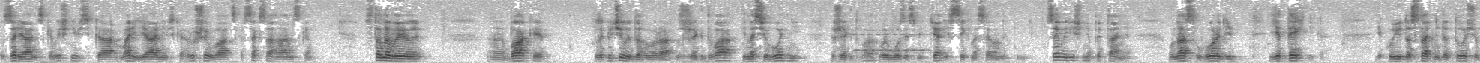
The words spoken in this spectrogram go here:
Зарянська, Вишнівська, Мар'янівська, Грушевацька, Саксаганська, встановили е, баки, заключили договори з ЖЕК-2, і на сьогодні ЖЕК-2 вивозить сміття із цих населених пунктів. Це вирішення питання. У нас в городі є техніка, якої достатньо для того, щоб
